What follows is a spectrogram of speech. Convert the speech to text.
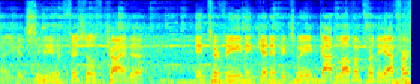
Well, you can see the officials trying to intervene and get in between. God love him for the effort.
